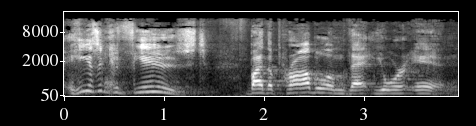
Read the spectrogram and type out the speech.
He isn't confused by the problem that you're in.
